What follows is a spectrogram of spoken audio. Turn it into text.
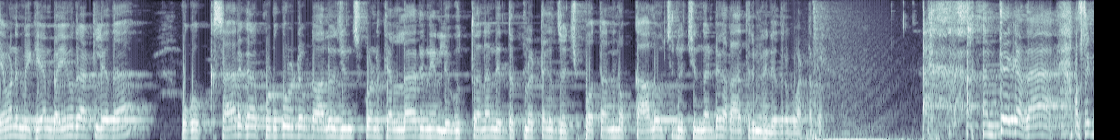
ఏమంటే మీకేం భయం రావట్లేదా? ఒక్కొక్కసారిగా పడుకునేటప్పుడు ఆలోచించుకోండి తెల్లారి నేను లెగుతానా నిద్రపులట్టగా చచ్చిపోతానని ఒక ఆలోచన వచ్చిందంటే రాత్రి మీకు నిద్ర పట్టదు అంతే కదా? అసలు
